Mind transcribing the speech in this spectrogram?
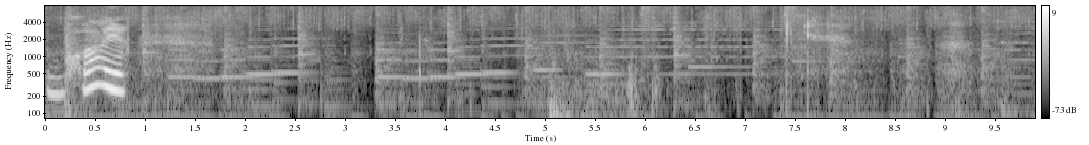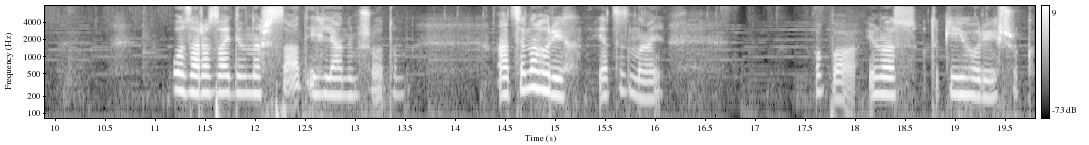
бухає. О, зараз зайдемо в наш сад і глянемо, що там. А, це на горіх, я це знаю. Опа, і у нас такий горішок.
